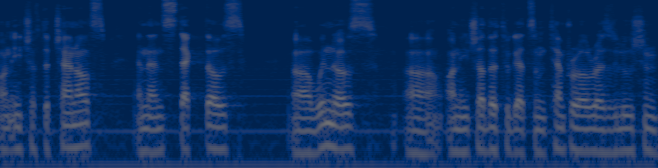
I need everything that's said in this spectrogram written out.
on each of the channels, and then stack those uh, windows uh, on each other to get some temporal resolution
